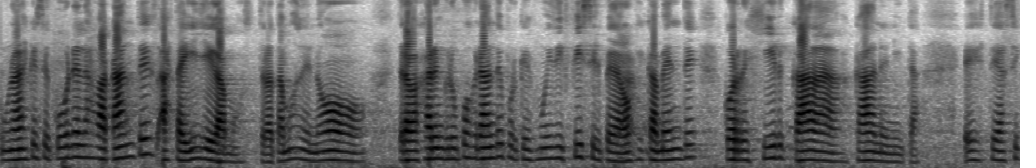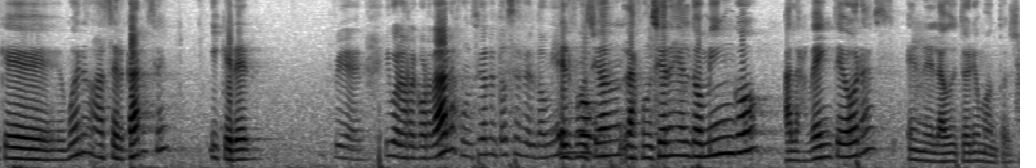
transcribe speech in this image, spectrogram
una vez que se cubren las vacantes, hasta ahí llegamos. Tratamos de no trabajar en grupos grandes porque es muy difícil pedagógicamente corregir cada, cada nenita. Este, así que, bueno, acercarse y querer. Bien. Y bueno, recordar la función entonces del domingo. El función, la función es el domingo a las 20 horas en el Auditorio Montoya.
